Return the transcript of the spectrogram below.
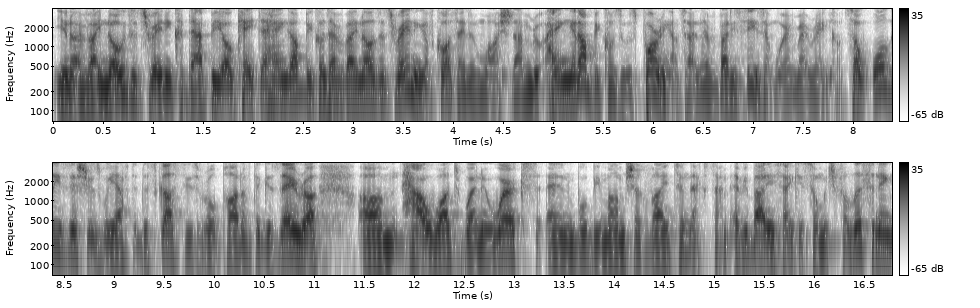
you know, everybody knows it's raining. Could that be okay to hang up because everybody knows it's raining? Of course, I didn't wash it. I'm hanging it up because it was pouring outside, and everybody sees I'm wearing my raincoat. So all these issues we have to discuss. These are all part of the gezerah, um, how, what, when it works, and we'll be mamshach weiter next time. Everybody, thank you so much for listening.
